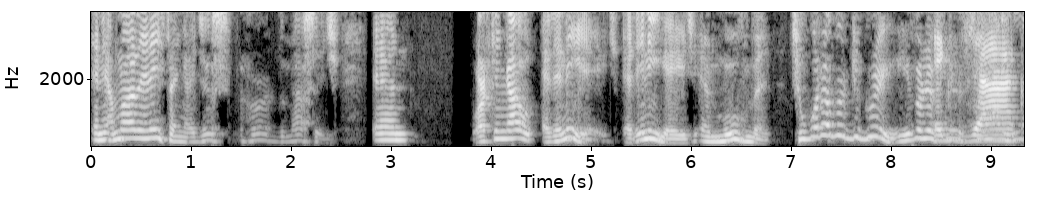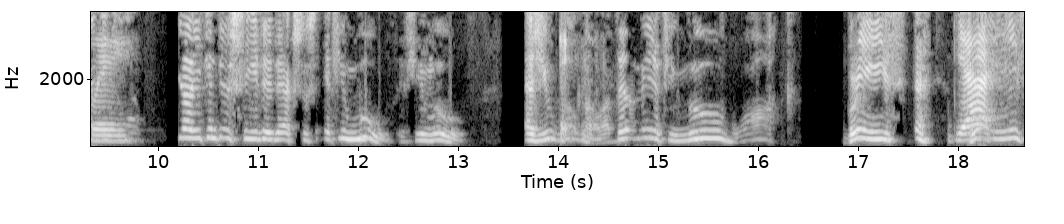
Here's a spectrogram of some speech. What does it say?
and I'm not anything. I just heard the message. And working out at any age, at any age, and movement to whatever degree, even if exactly, you know, you can do seated exercise if you move. If you move, as you well know, I mean, if you move, walk, breathe. Yes. breathe.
